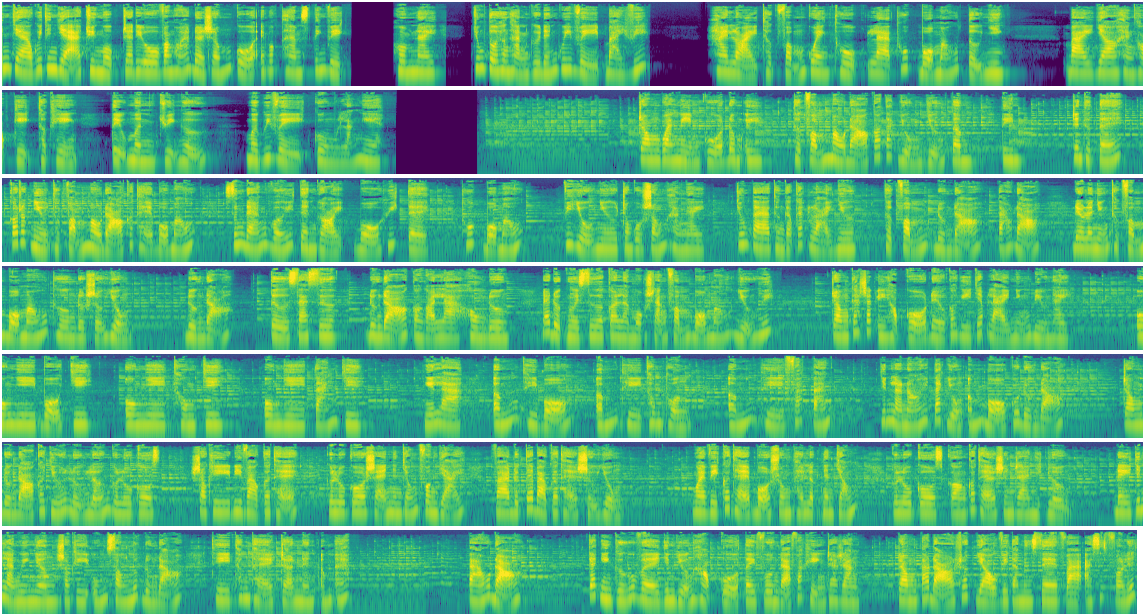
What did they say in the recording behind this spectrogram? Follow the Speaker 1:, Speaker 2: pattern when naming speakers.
Speaker 1: Kính chào quý thính giả chuyên mục Radio Văn hóa Đời Sống của Epoch Times tiếng Việt. Hôm nay, chúng tôi hân hạnh gửi đến quý vị bài viết Hai loại thực phẩm quen thuộc là thuốc bổ máu tự nhiên. Bài do Hàng Học Kiệt thực hiện, Tiểu Minh chuyển ngữ. Mời quý vị cùng lắng nghe. Trong quan niệm của Đông y, thực phẩm màu đỏ có tác dụng dưỡng tâm, tim. Trên thực tế, có rất nhiều thực phẩm màu đỏ có thể bổ máu, xứng đáng với tên gọi bổ huyết tề, thuốc bổ máu. Ví dụ như trong cuộc sống hàng ngày, chúng ta thường gặp các loại như thực phẩm đường đỏ, táo đỏ đều là những thực phẩm bổ máu thường được sử dụng. Đường đỏ, từ xa xưa, đường đỏ còn gọi là hồng đường – đã được người xưa coi là một sản phẩm bổ máu dưỡng huyết. Trong các sách y học cổ đều có ghi chép lại những điều này. Ôn nhi bổ chi, ôn nhi thông chi, ôn nhi tán chi. Nghĩa là ấm thì bổ, ấm thì thông thuận, ấm thì phát tán. Chính là nói tác dụng ấm bổ của đường đỏ. Trong đường đỏ có chứa lượng lớn glucose. Sau khi đi vào cơ thể, glucose sẽ nhanh chóng phân giải và được tế bào cơ thể sử dụng. Ngoài việc có thể bổ sung thể lực nhanh chóng, glucose còn có thể sinh ra nhiệt lượng. Đây chính là nguyên nhân sau khi uống xong nước đường đỏ thì thân thể trở nên ấm áp. Táo đỏ Các nghiên cứu về dinh dưỡng học của Tây phương đã phát hiện ra rằng trong táo đỏ rất giàu vitamin C và axit folic.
